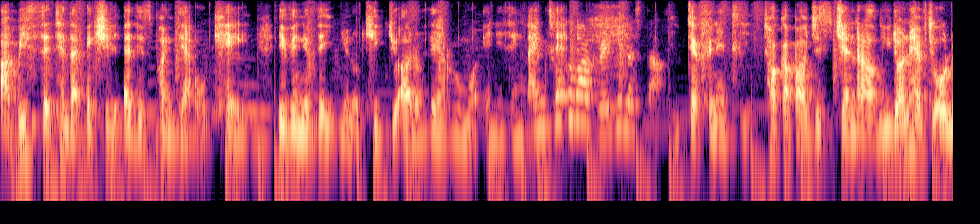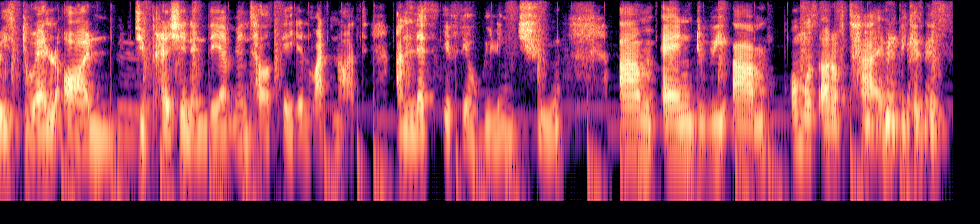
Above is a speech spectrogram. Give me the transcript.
uh, be certain that actually at this point they're okay, even if they, you know, kicked you out of their room or anything like and that talk about regular stuff. definitely talk about just general you don't have to always dwell on Mm. depression and their mental state and whatnot unless if they're willing to um and we are almost out of time because this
